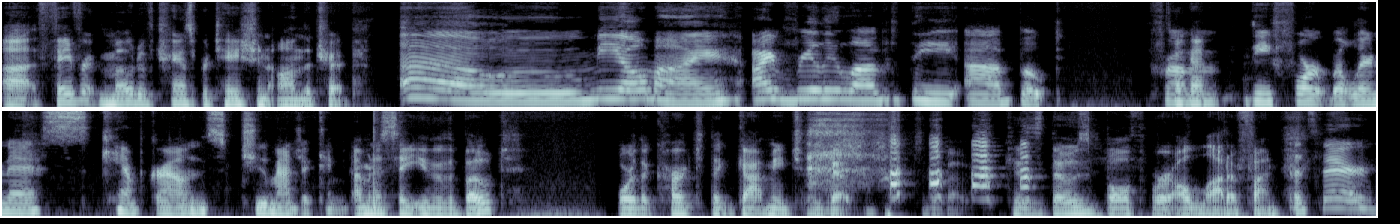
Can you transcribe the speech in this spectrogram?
Uh, favorite mode of transportation on the trip. Oh, me oh my. I really loved the uh boat from Okay. the Fort Wilderness campgrounds to Magic Kingdom. I'm going to say either the boat or the cart that got me to the boat. to the boat, because those both were a lot of fun. That's fair.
